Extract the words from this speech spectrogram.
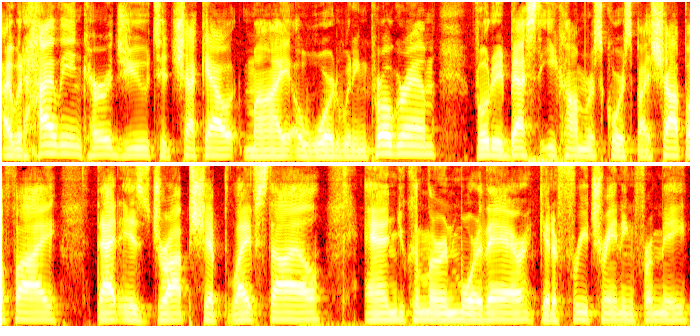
I would highly encourage you to check out my award winning program, voted best e commerce course by Shopify. That is Dropship Lifestyle. And you can learn more there, get a free training from me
